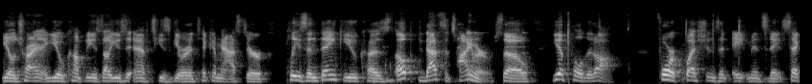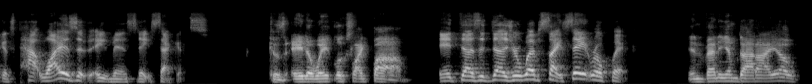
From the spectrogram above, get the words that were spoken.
You know, trying you know companies now using NFTs to get rid of Ticketmaster. Please and thank you, because oh, that's a timer. So you pulled it off. Four questions in eight minutes and eight seconds. Pat, why is it eight minutes and eight seconds? Because 808 looks like Bob. It does. It does. Your website. Say it real quick. Inveniam.io.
